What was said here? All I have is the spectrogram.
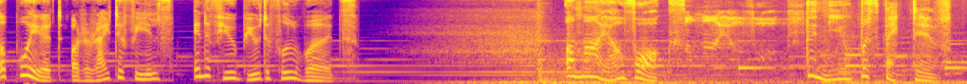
a poet or a writer feels in a few beautiful words. Ammaya Vox, the new perspective.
